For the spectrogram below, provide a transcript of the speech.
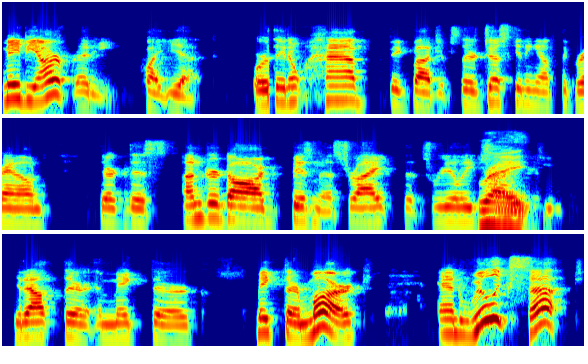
maybe aren't ready quite yet or they don't have big budgets. They're just getting off the ground. They're this underdog business right? That's really trying right. to get out there and make their make their mark. And we'll accept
